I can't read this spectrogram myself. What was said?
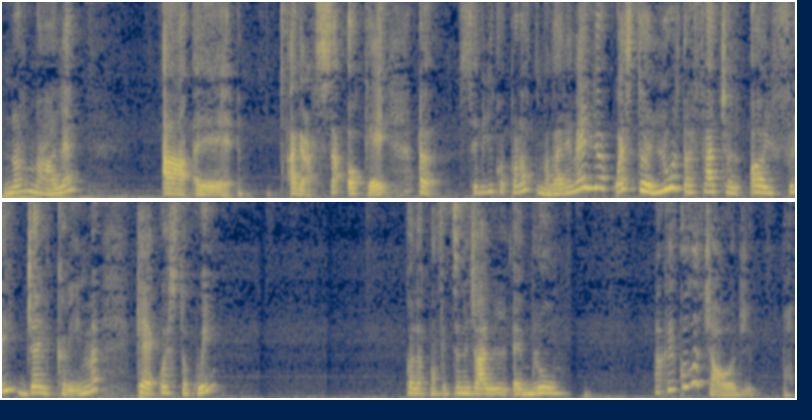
normale a, eh, a grassa ok. Allora se vi dico il prodotto magari è meglio questo è l'ultra facial oil free gel cream che è questo qui con la confezione gialla e blu ma che cosa c'ha oggi? Boh.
